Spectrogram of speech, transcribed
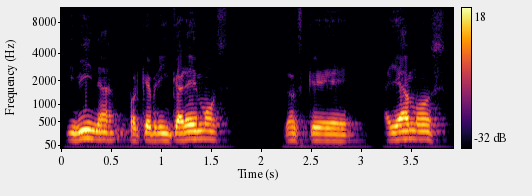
divina, porque brincaremos. Los que hayamos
